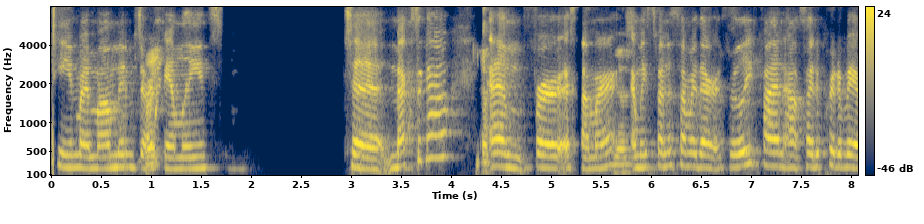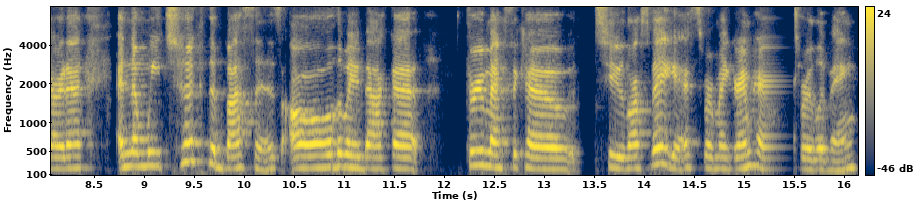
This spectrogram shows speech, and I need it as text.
teen, my mom moved our family to to Mexico um, for a summer, yes. and we spent a summer there. It was really fun outside of Puerto Vallarta, and then we took the buses all the way back up through Mexico to Las Vegas, where my grandparents were living.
